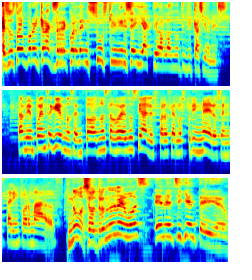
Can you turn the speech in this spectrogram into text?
Eso es todo por hoy, cracks. Recuerden suscribirse y activar las notificaciones. También pueden seguirnos en todas nuestras redes sociales para ser los primeros en estar informados. Nosotros nos vemos en el siguiente video.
